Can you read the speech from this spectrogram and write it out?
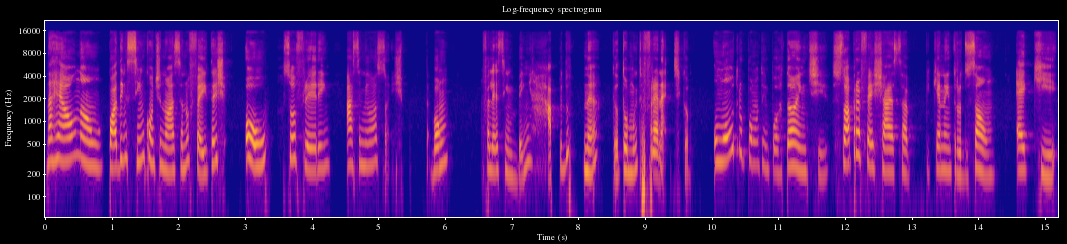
Na real, não. Podem sim continuar sendo feitas ou sofrerem assimilações, tá bom? Falei assim bem rápido, né? Que eu tô muito frenética. Um outro ponto importante, só para fechar essa pequena introdução, é que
